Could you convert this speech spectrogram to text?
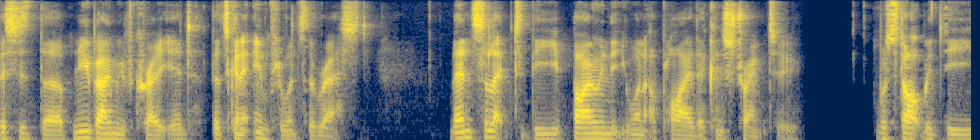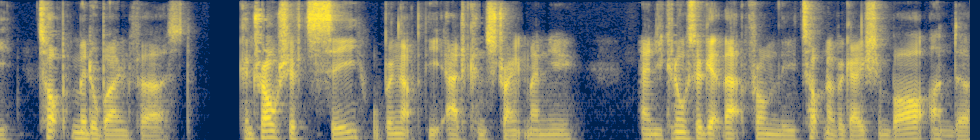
this is the new bone we've created that's going to influence the rest. Then select the bone that you want to apply the constraint to. We'll start with the top middle bone first. Control Shift C will bring up the Add Constraint menu, and you can also get that from the top navigation bar under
